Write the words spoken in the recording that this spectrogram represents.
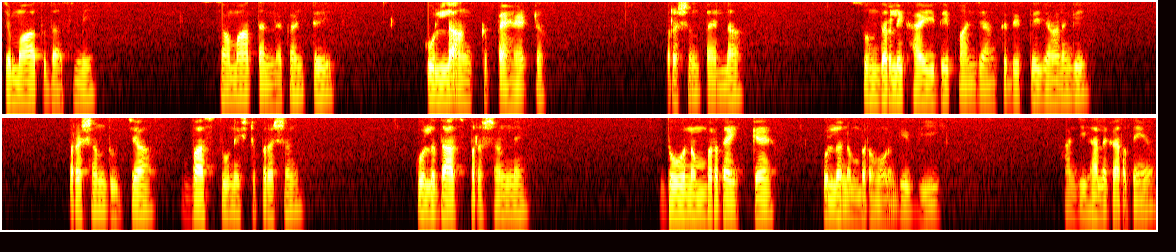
ਜਮਾਤ 10ਵੀਂ ਸਮਾਂ 3 ਘੰਟੇ, ਕੁੱਲ ਅੰਕ 65 ਪ੍ਰਸ਼ਨ ਪਹਿਲਾ, ਸੁੰਦਰ ਲਿਖਾਈ ਦੇ 5 ਅੰਕ ਦਿੱਤੇ ਜਾਣਗੇ। ਪ੍ਰਸ਼ਨ ਦੂਜਾ, ਵਸਤੂਨਿਸ਼ਟ ਪ੍ਰਸ਼ਨ, ਕੁੱਲ 10 ਪ੍ਰਸ਼ਨ ਨੇ। ਦੋ ਨੰਬਰ ਦਾ ਇੱਕ ਹੈ, ਕੁੱਲ ਨੰਬਰ ਹੋਣਗੇ 20 ਹਾਂਜੀ, ਹੱਲ ਕਰਦੇ ਹਾਂ।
